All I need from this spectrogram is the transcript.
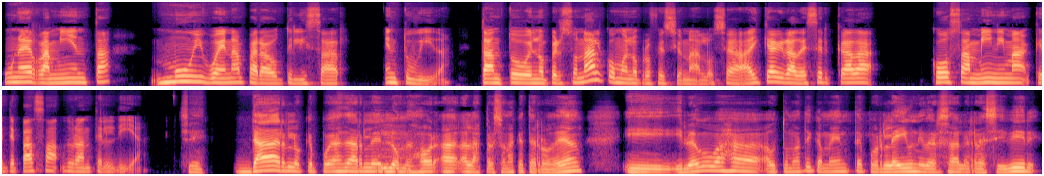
una herramienta muy buena para utilizar en tu vida, tanto en lo personal como en lo profesional. O sea, hay que agradecer cada cosa mínima que te pasa durante el día. Sí. dar lo que puedas darle lo Mm. mejor a, a las personas que te rodean y, y luego vas a automáticamente por ley universal recibir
